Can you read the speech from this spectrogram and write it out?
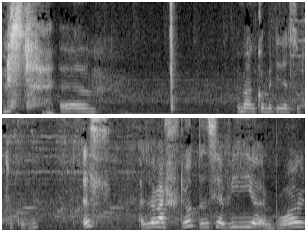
Mist. Ähm, immerhin können wir den jetzt noch zugucken. Ist, also wenn man stirbt, das ist ja wie hier im Brawl.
